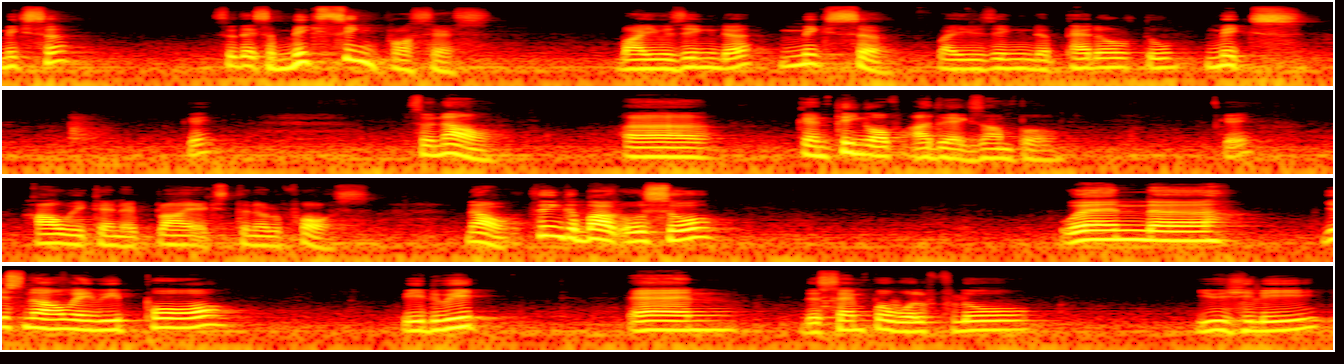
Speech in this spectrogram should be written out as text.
mixer, so that's a mixing process by using the mixer, by using the pedal to mix. Okay. So now, uh, can think of other example. Okay, how we can apply external force. Now think about also when uh, just now when we pour, we do it, and the sample will flow usually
